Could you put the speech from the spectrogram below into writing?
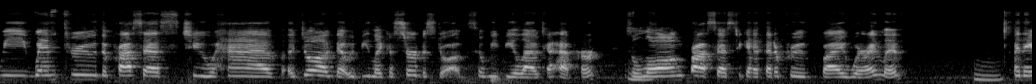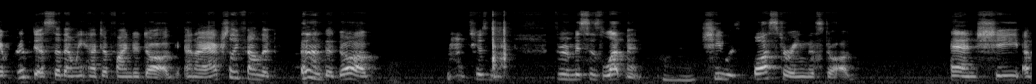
we went through the process to have a dog that would be like a service dog, so we'd be allowed to have her. It's a Mhm. long process to get that approved by where I live Mm. and they approved us. So then we had to find a dog, and I actually found the the dog, excuse me, through Mrs. Letman. Mhm. She was fostering this dog, and she uh,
